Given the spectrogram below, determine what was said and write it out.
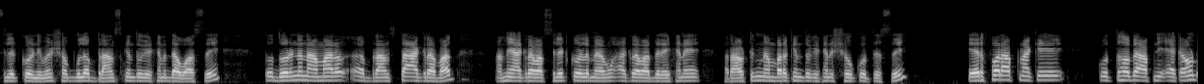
সিলেক্ট করে নেবেন। সবগুলো ব্রাঞ্চ কিন্তু এখানে দেওয়া আছে। তো ধরে নেন আমার ব্রাঞ্চটা আগ্রাবাদ। আমি আগ্রাবাদ সিলেক্ট করলাম এবং আগ্রাবাদের এখানে রাউটিং নাম্বার কিন্তু এখানে শো করতেছে। এরপর আপনাকে করতে হবে, আপনি অ্যাকাউন্ট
